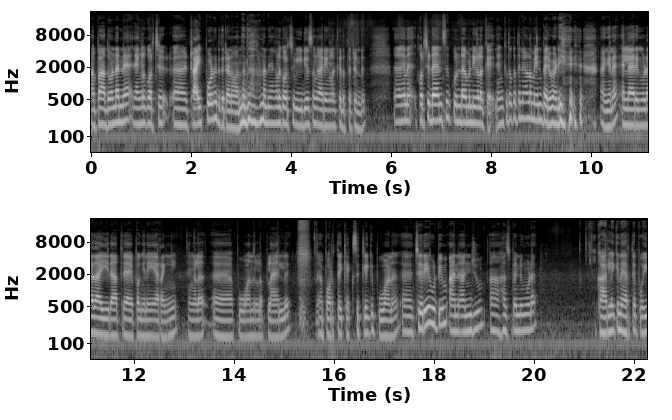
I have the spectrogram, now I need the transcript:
അപ്പോൾ അതുകൊണ്ട് തന്നെ ഞങ്ങൾ കുറച്ച് ട്രൈപ്പോഡ് എടുത്തിട്ടാണ് വന്നത്. അതുകൊണ്ട് തന്നെ ഞങ്ങൾ കുറച്ച് വീഡിയോസും കാര്യങ്ങളൊക്കെ എടുത്തിട്ടുണ്ട്. അങ്ങനെ കുറച്ച് ഡാൻസ് കുണ്ടാമണ്ടികളൊക്കെ. ഞങ്ങൾക്ക് ഇതൊക്കെ തന്നെയാണ് മെയിൻ പരിപാടി. അങ്ങനെ എല്ലാവരും കൂടെ അതായി രാത്രി ആയപ്പോൾ ഇങ്ങനെ ഇറങ്ങി ഞങ്ങൾ പോവാന്നുള്ള പ്ലാനിൽ പുറത്തേക്ക് എക്സിറ്റിലേക്ക് പോവാണ്. ചെറിയ കുട്ടിയും അഞ്ചും ഹസ്ബൻഡും കൂടെ കാറിലേക്ക് നേരത്തെ പോയി.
